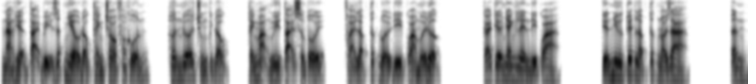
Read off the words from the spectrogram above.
nàng hiện tại bị rất nhiều độc thánh cho phong khốn, hơn nữa chúng kịch độc, thánh mạng nguy tại sớm tối, phải lập tức đuổi đi qua mới được. Cái kia nhanh lên đi qua. Yến Như Tuyết lập tức nói ra. Ân,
